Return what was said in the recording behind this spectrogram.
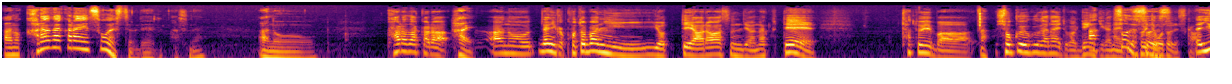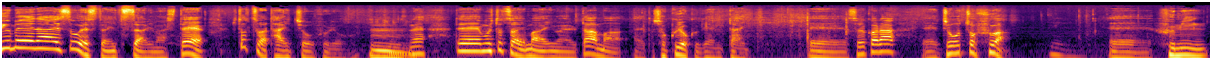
あの、体から SOS っていうのが出てますね。あの、体から、はいあの何か言葉によって表すんではなくて例えばあ食欲がないとか元気がないとかあそういったことですか？有名な SOS というのは5つありまして、一つは体調不良ですね。で、もう一つは今、今言った、まあ、えっ、と、食欲減退。えーそれから、えー情緒不安。えー不眠。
